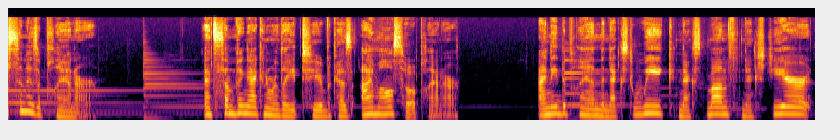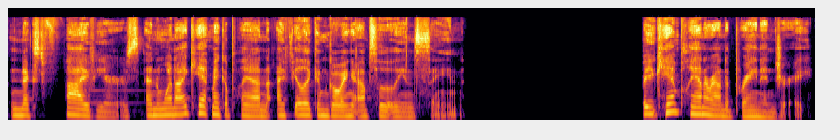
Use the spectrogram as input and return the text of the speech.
Allison is a planner. It's something I can relate to because I'm also a planner. I need to plan the next week, next month, next year, next five years. And when I can't make a plan, I feel like I'm going absolutely insane. But you can't plan around a brain injury.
